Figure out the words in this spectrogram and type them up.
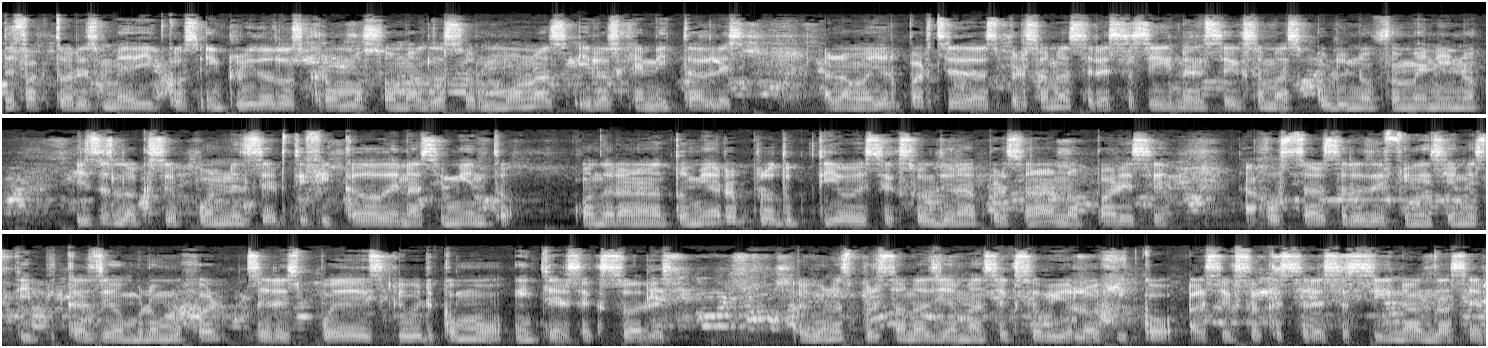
de factores médicos, incluidos los cromosomas, las hormonas y los genitales. A la mayor parte de las personas se les asigna el sexo masculino o femenino, y esto es lo que se pone en el certificado de nacimiento. Cuando la anatomía reproductiva y sexual de una persona no parece ajustarse a las definiciones típicas de hombre o mujer, se les puede describir como intersexuales. Algunas personas llaman sexo biológico al sexo que se les asigna al nacer,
